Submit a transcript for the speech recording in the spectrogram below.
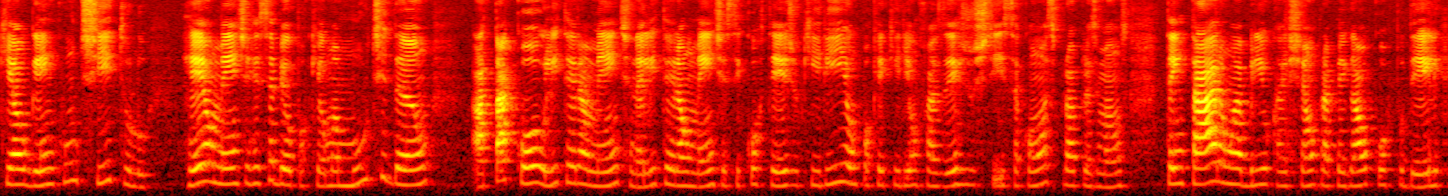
que alguém com título realmente recebeu, porque uma multidão atacou literalmente, né, literalmente esse cortejo, queriam porque queriam fazer justiça com as próprias mãos, tentaram abrir o caixão para pegar o corpo dele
